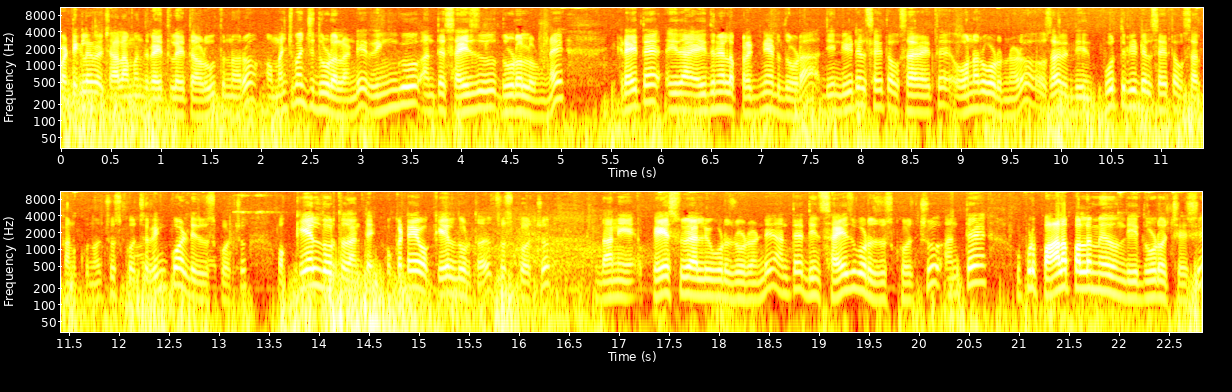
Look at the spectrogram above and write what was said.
పర్టికులర్గా చాలామంది రైతులు అయితే అడుగుతున్నారు. మంచి మంచి దూడలు అండి రింగు అంతే సైజు దూడలు ఉన్నాయి. ఇక్కడైతే ఇది ఐదు నెలల ప్రెగ్నెంట్ దూడ దీని డీటెయిల్స్ అయితే ఒకసారి అయితే ఓనర్ కూడా ఉన్నాడు ఒకసారి దీని పూర్తి డీటెయిల్స్ అయితే ఒకసారి కనుక్కుందాం చూసుకోవచ్చు రింగ్ క్వాలిటీ చూసుకోవచ్చు ఒక కేల్ దూరుతుంది అంతే ఒకటే ఒక కేల్ దూరుతుంది చూసుకోవచ్చు దాని పేస్ వాల్యూ కూడా చూడండి అంతే దీని సైజు కూడా చూసుకోవచ్చు అంతే ఇప్పుడు పాల పళ్ళ మీద ఉంది ఈ దూడ వచ్చేసి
